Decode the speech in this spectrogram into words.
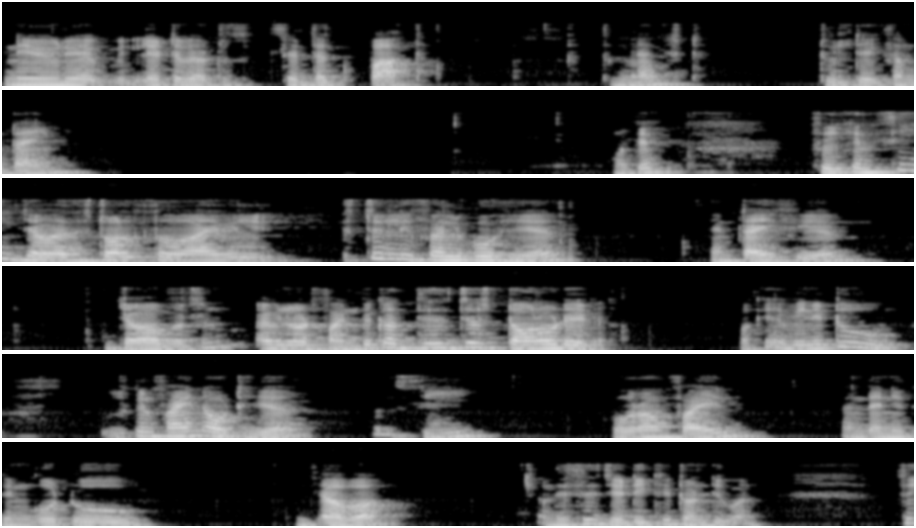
Later we have to set the path. So next it will take some time. Okay. So you can see java is installed. So i will still if i'll go here and type here java version i will not find because this is just downloaded okay we need to you can find out here c program file and then you can go to java and this is jdk 21 so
